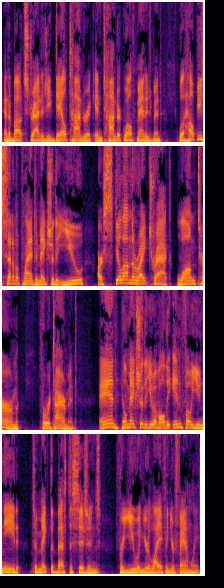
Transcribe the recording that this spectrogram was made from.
and about strategy. Dale Tondrick in Tondrick Wealth Management will help you set up a plan to make sure that you are still on the right track long term for retirement. And he'll make sure that you have all the info you need to make the best decisions for you and your life and your family.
